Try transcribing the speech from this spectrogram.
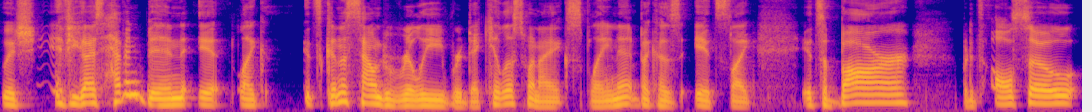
Which, if you guys haven't been, it like it's gonna sound really ridiculous when I explain it because it's like it's a bar, but it's also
